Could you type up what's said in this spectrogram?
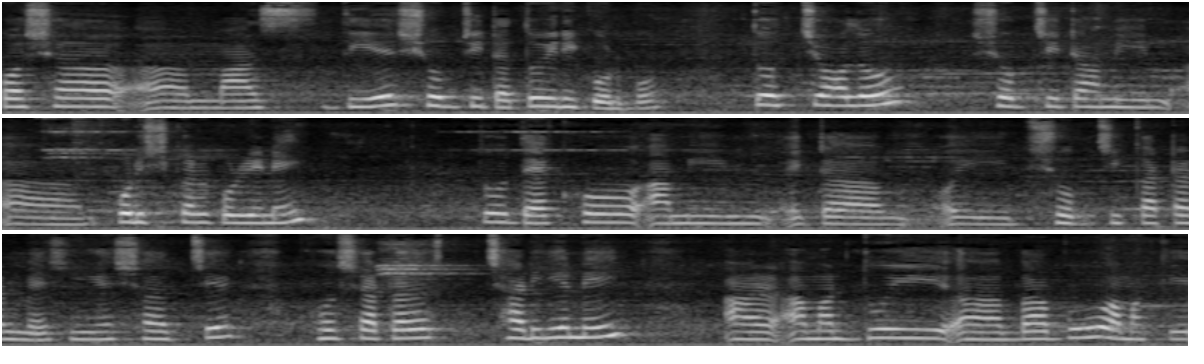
কষা মাছ দিয়ে সবজিটা তৈরি করব। তো চলো, সবজিটা আমি পরিষ্কার করে নেই। তো দেখো, আমি এটা, ওই সবজি কাটার মেশিনের সাহায্যে খোসাটা ছাড়িয়ে নেই। আর আমার দুই বাবু আমাকে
